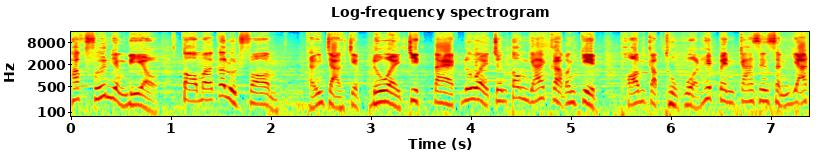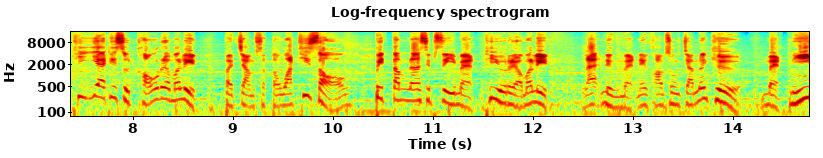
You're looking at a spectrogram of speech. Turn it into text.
พักฟื้นอย่างเดียว ต่อมาก็หลุดฟอร์ม ทั้งจากเจ็บด้วย จิตแตกด้วย จนต้องย้ายกลับอังกฤษ พร้อมกับถูกโหวตให้เป็นการเซ็นสัญญาที่แย่ที่สุดของเรอัลมาดริดประจำศตวรรษที่ 2 ปิดตำนาน 14 แมตช์ที่เรอัลมาดริดและ 1 แมตช์ในความทรงจำนั่นคือ แมตช์นี้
